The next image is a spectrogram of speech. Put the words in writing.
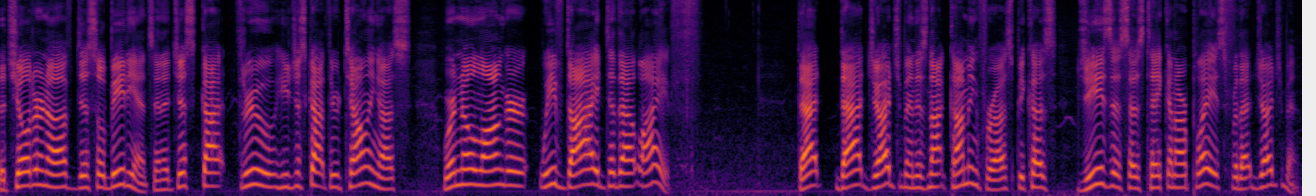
The children of disobedience. And it just got through, he just got through telling us we're no longer, we've died to that life. That, that judgment is not coming for us because Jesus has taken our place for that judgment.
